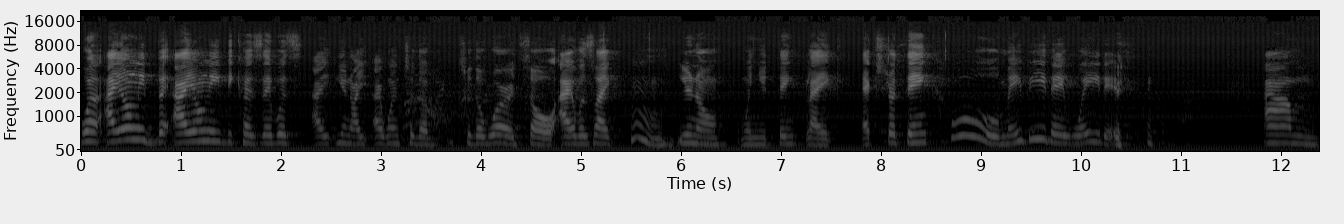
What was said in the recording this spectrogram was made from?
Well, I only, I only because it was, I, you know, I, I went to the, to the word, so I was like, hmm, you know, when you think like extra think, ooh, maybe they waited. um,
